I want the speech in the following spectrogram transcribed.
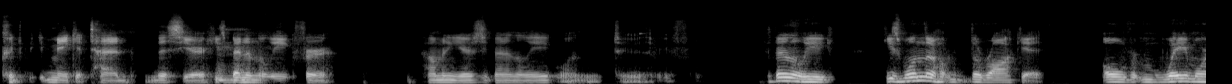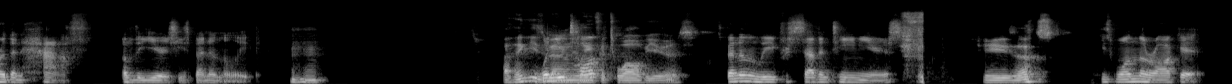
could make it 10 this year. He's been Mhm. in the league for how many years? He's been in the league? One, two, three, four. He's been in the league. He's won the the Rocket over way more than half of the years he's been in the league. Mhm. I think he's When been in the league for 12 years. He's been in the league for 17 years. Jesus. He's won the Rocket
